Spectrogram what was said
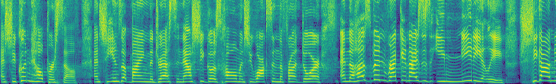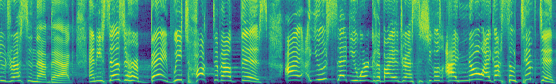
and she couldn't help herself. And she ends up buying the dress. And now she goes home and she walks in the front door. And the husband recognizes immediately she got a new dress in that bag. And he says to her, Babe, we talked about this. I, you said you weren't going to buy a dress. And she goes, I know. I got so tempted tempted.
